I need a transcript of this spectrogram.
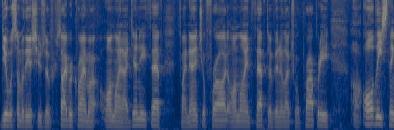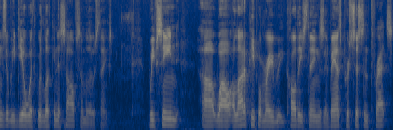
deal with some of the issues of cybercrime, uh, online identity theft, financial fraud, online theft of intellectual property, uh, all these things that we deal with, we're looking to solve some of those things. We've seen, uh, while a lot of people may call these things advanced persistent threats,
